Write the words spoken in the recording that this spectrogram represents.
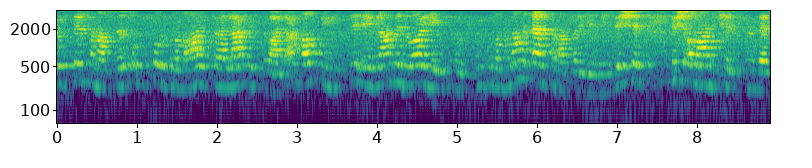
gösteri sanatları, toplumsal uygulamalar, ritüeller, festivaller, halk bilgisi, evren ve doğa ile ilgili uygulamalar, el sanatları geleneği. Beşi, beş alan içerisinde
